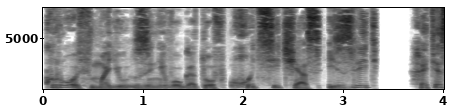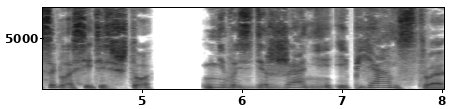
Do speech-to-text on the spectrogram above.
кровь мою за него готов хоть сейчас излить, хотя согласитесь, что невоздержание и пьянство,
